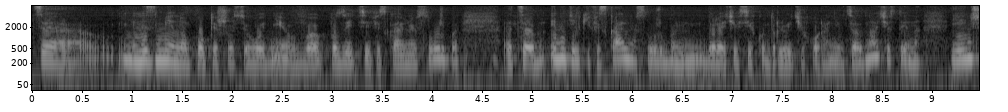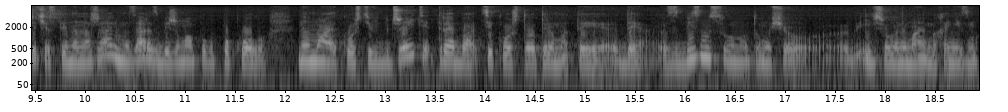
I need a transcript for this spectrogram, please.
Це незмінно поки що сьогодні в позиції фіскальної служби. Це і не тільки фіскальна служба, до речі, всіх контролюючих органів. Це одна частина. Є інша частина. На жаль, ми зараз біжимо по, по колу. Немає коштів в бюджеті. Треба ці кошти отримати де з бізнесу. Ну тому що іншого немає механізму.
